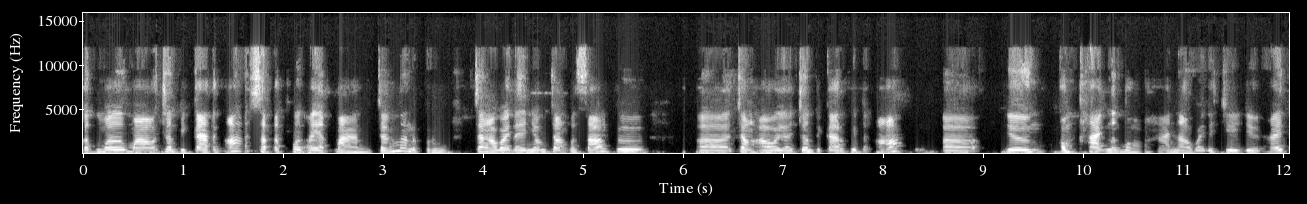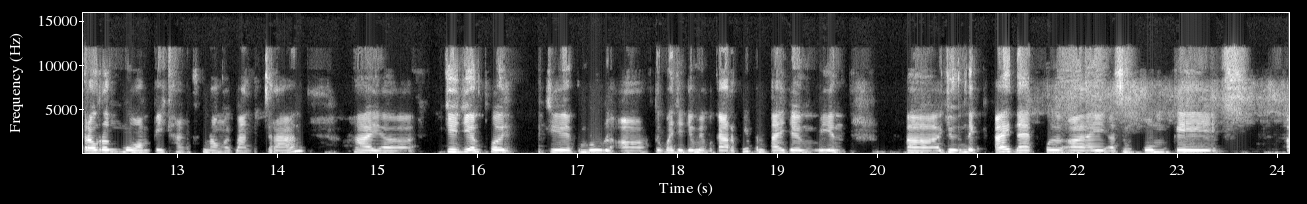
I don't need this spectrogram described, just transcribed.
គាត់មើលមកជនពិការទាំងអស់សិតតែធ្វើអីអត់បានអញ្ចឹងណាលោកគ្រូអញ្ចឹងអ្វីដែលខ្ញុំចង់បន្សល់គឺអឺចង់ឲ្យជនពិការភាពទាំងអស់អឺយើងកុំខ្លាចនឹងបង្ហាញនៅអ្វីដែលជាយើងហើយត្រូវរឹងមាំពីខាងក្នុងឲ្យបានច្រើនហើយជាយាមធ្វើជាគំរូល្អទោះបីជាយើងមានបការភាពប៉ុន្តែយើងមានអឺ unique អីដែលធ្វើឲ្យសង្គមគេអ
